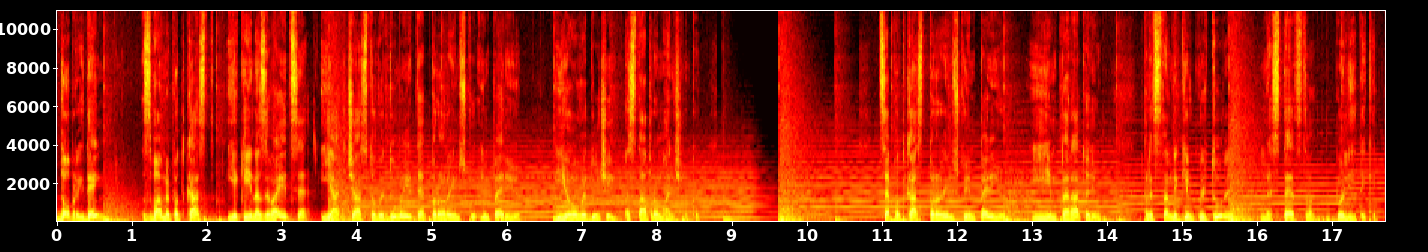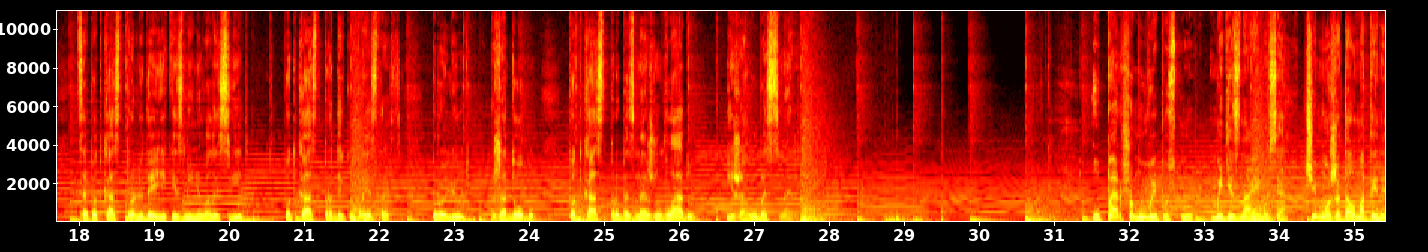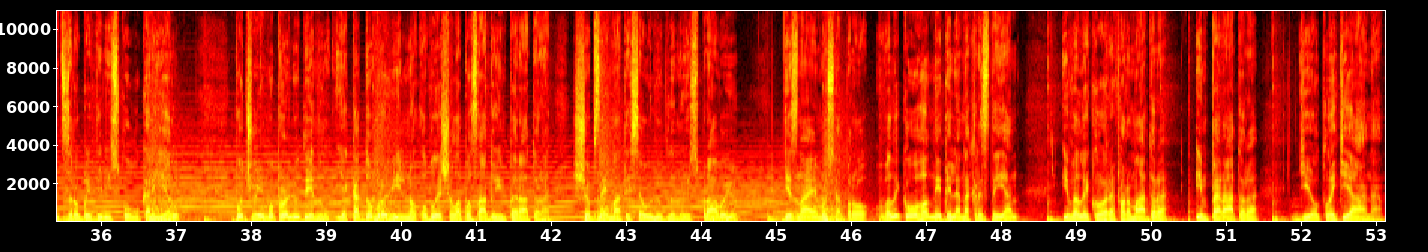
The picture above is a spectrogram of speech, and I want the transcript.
Добрий день! З вами подкаст, який називається Як часто ви думаєте про Римську імперію і його ведучий Остап Романченко. Це подкаст про Римську імперію, її імператорів, представників культури, мистецтва, політики. Це подкаст про людей, які змінювали світ, подкаст про дику пристрасть, про людь, жадобу, подкаст про безмежну владу і жагу безсмерті. У першому випуску ми дізнаємося, чи може далматинець зробити військову кар'єру. Почуємо про людину, яка добровільно облишила посаду імператора, щоб займатися улюбленою справою. Дізнаємося про великого гонителя на християн і великого реформатора, імператора Діоклетіана.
